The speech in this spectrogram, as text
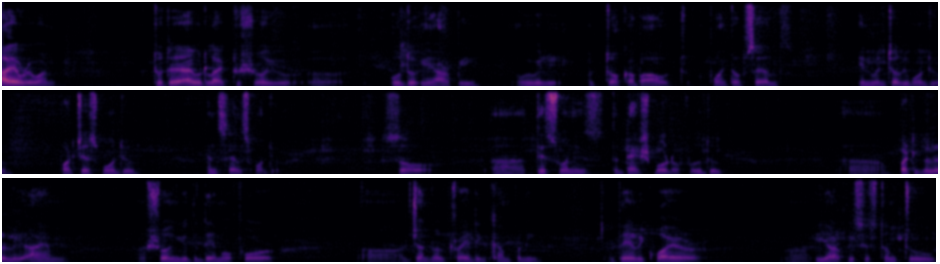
Hi everyone. Today I would like to show you uh, ERP. We will talk about point of sales, inventory module, purchase module, and sales module. So uh, this one is the dashboard of Odoo. Uh, particularly, I am showing you the demo for uh, general trading company. They require uh, ERP system to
